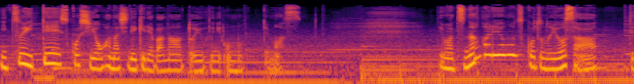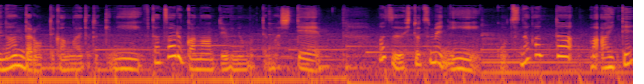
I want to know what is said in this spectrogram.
について少しお話しできればなというふうに思ってます。でまあ、つながりを持つことの良さって何だろうって考えた時に2つあるかなというふうに思ってましてまず1つ目にこうつながった、まあ、相手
